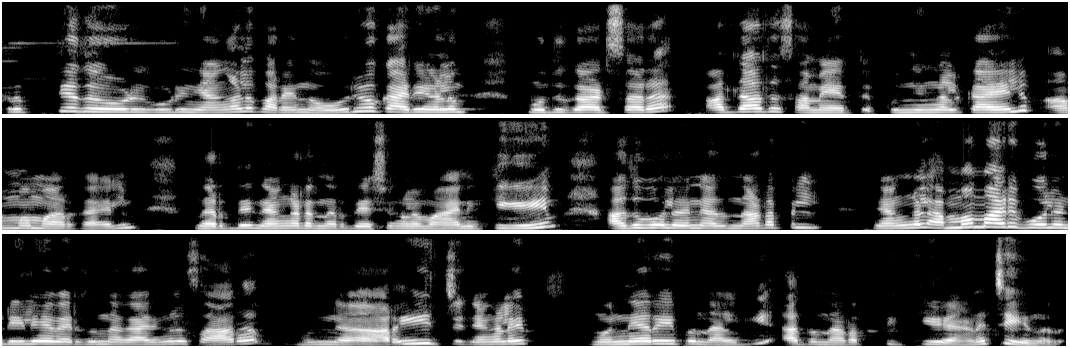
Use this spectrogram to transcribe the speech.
കൃത്യതയോടുകൂടി ഞങ്ങൾ പറയുന്ന ഓരോ കാര്യങ്ങളും മുതുകാട് സാറ് അതാത് സമയത്ത് കുഞ്ഞുങ്ങൾക്കായാലും അമ്മമാർക്കായാലും നിർദ്ദേ ഞങ്ങളുടെ നിർദ്ദേശങ്ങൾ മാനിക്കുകയും അതുപോലെ തന്നെ അത് നടപ്പിൽ ഞങ്ങൾ അമ്മമാർ പോലും ഡിലേ വരുത്തുന്ന കാര്യങ്ങൾ സാറ് അറിയിച്ച് ഞങ്ങളെ മുന്നറിയിപ്പ് നൽകി അത് നടത്തിക്കുകയാണ് ചെയ്യുന്നത്.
